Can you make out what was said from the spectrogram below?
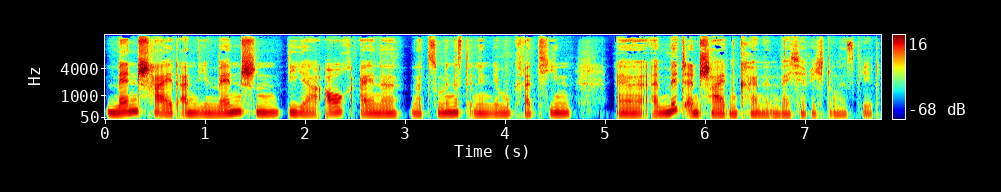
Menschheit, an die Menschen, die ja auch eine, na, zumindest in den Demokratien, äh, mitentscheiden können, in welche Richtung es geht.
